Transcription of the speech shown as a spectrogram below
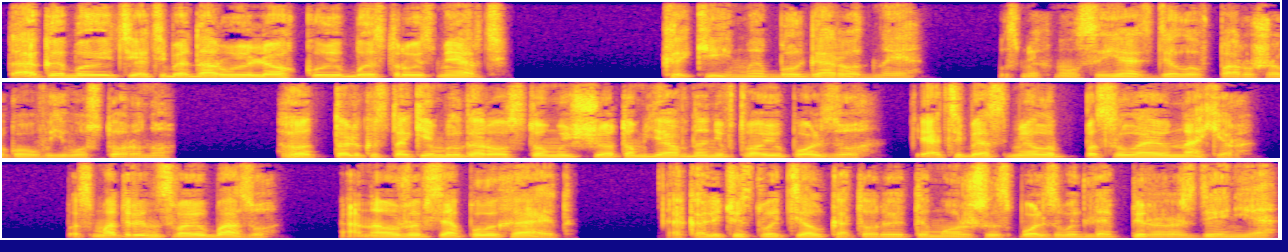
Так и быть, я тебе дарую легкую и быструю смерть. Какие мы благородные, усмехнулся я, сделав пару шагов в его сторону. Вот только с таким благородством и счетом явно не в твою пользу. Я тебя смело посылаю нахер. Посмотри на свою базу. Она уже вся полыхает. А количество тел, которые ты можешь использовать для перерождения,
